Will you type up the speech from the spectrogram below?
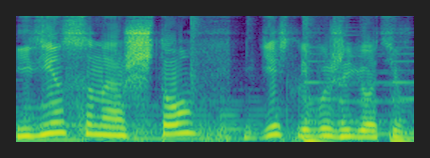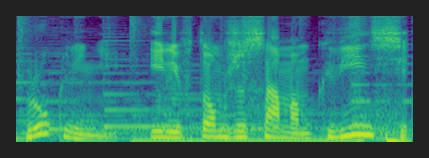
Единственное, что, если вы живете в Бруклине или в том же самом Квинсе,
